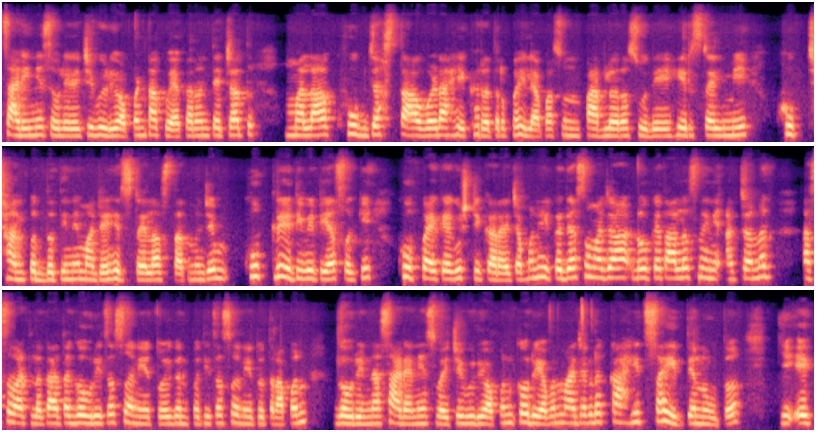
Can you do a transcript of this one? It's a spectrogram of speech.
साडी नेसवलेल्याचे व्हिडिओ आपण टाकूया. कारण त्याच्यात मला खूप जास्त आवड आहे खरं तर पहिल्यापासून पार्लर असू दे हेअरस्टाईल मी खूप छान पद्धतीने माझ्या हेअरस्टाईल असतात. म्हणजे खूप क्रिएटिव्हिटी असं की खूप काय काय गोष्टी करायच्या. पण हे कधी असं माझ्या डोक्यात आलंच नाही आणि अचानक असं वाटलं का आता गौरीचा सण येतोय गणपतीचा सण येतो तर आपण गौरींना साड्या नेसवायचे व्हिडिओ आपण करूया. पण माझ्याकडे काहीच साहित्य नव्हतं. की एक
